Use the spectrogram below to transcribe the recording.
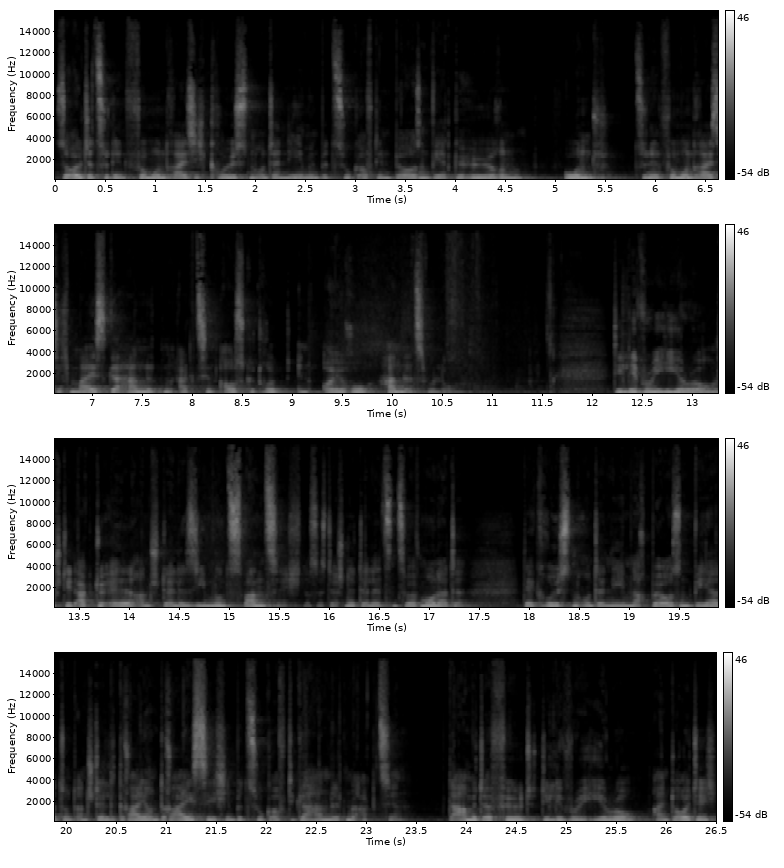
sollte zu den 35 größten Unternehmen in Bezug auf den Börsenwert gehören und zu den 35 meistgehandelten Aktien ausgedrückt in Euro Handelsvolumen. Delivery Hero steht aktuell an Stelle 27, das ist der Schnitt der letzten zwölf Monate, der größten Unternehmen nach Börsenwert und an Stelle 33 in Bezug auf die gehandelten Aktien. Damit erfüllt Delivery Hero eindeutig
